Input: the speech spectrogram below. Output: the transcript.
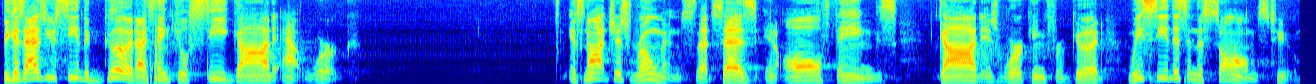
Because as you see the good, I think you'll see God at work. It's not just Romans that says, in all things, God is working for good. We see this in the Psalms too.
